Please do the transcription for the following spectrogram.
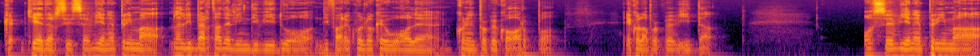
chiedersi se viene prima la libertà dell'individuo di fare quello che vuole con il proprio corpo e con la propria vita, o se viene prima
